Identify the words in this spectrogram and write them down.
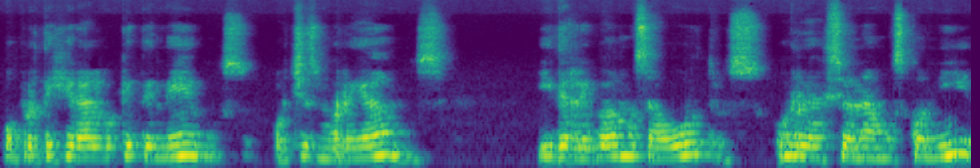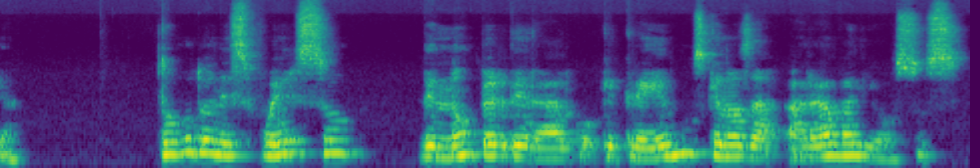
o proteger algo que tenemos o chismorreamos y derribamos a otros o reaccionamos con ira. Todo el esfuerzo de no perder algo que creemos que nos hará valiosos,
